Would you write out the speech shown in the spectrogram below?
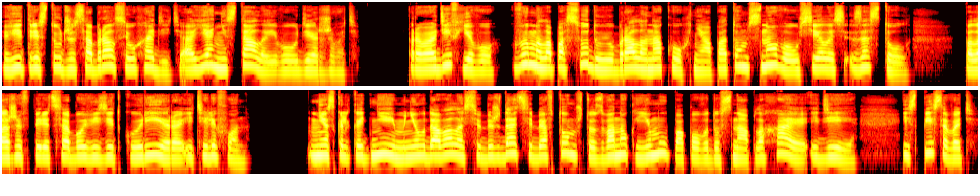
Витрис тут же собрался уходить, а я не стала его удерживать. Проводив его, вымыла посуду и убрала на кухню, а потом снова уселась за стол, положив перед собой визит курьера и телефон. Несколько дней мне удавалось убеждать себя в том, что звонок ему по поводу сна плохая идея, и списывать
